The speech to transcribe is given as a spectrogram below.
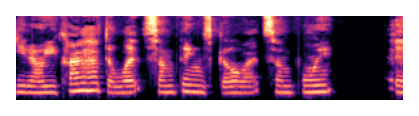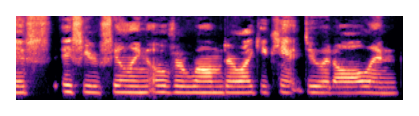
you know you kind of have to let some things go at some point if if you're feeling overwhelmed or like you can't do it all. And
